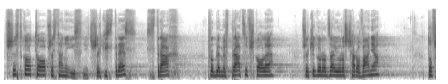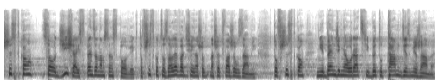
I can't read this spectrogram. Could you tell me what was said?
wszystko to przestanie istnieć. Wszelki stres, strach, problemy w pracy, w szkole, wszelkiego rodzaju rozczarowania, to wszystko, co dzisiaj spędza nam sens powiek, to wszystko, co zalewa dzisiaj nasze, nasze twarze łzami, to wszystko nie będzie miało racji bytu tam, gdzie zmierzamy.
